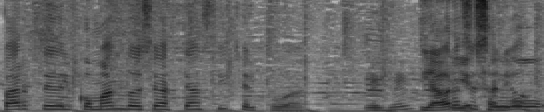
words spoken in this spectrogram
parte del comando de Sebastián Sichel, po. Y ahora se salió.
